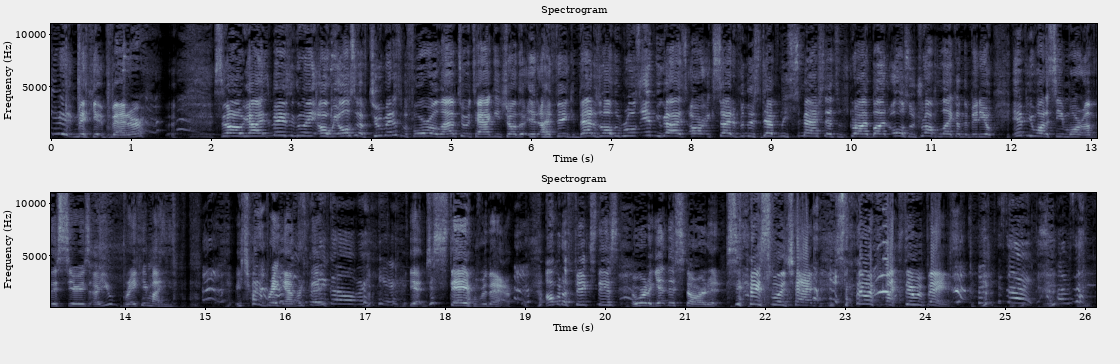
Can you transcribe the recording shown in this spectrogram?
You didn't make it better. So, guys, basically, oh, we also have two minutes before we're allowed to attack each other, and I think that is all the rules. If you guys are excited for this, definitely smash that subscribe button. Also, drop a like on the video if you want to see more of this series. Are you breaking my... Are you trying to break I'm everything? go over here. Yeah, just stay over there. I'm gonna fix this, and we're gonna get this started. Seriously, chat, stay from my stupid base. sorry. I'm sorry.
